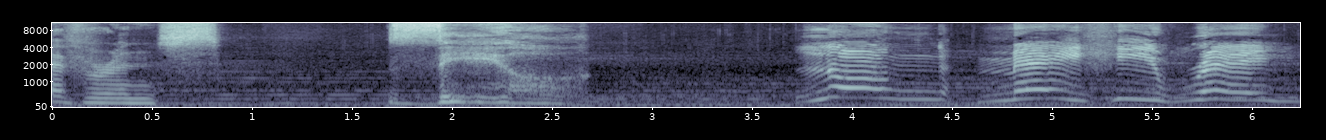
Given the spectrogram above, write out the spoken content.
Reverence. Zeal. Long may he reign!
